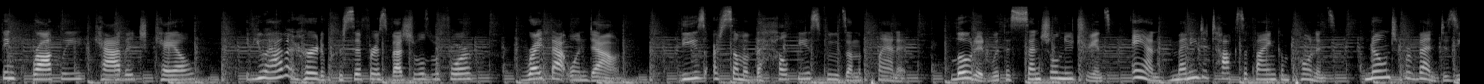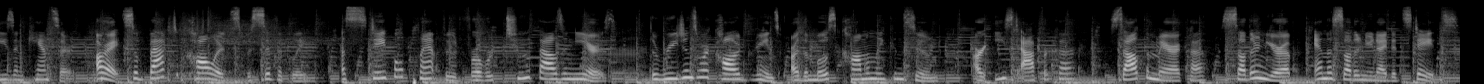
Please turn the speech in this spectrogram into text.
Think broccoli, cabbage, kale. If you haven't heard of cruciferous vegetables before, write that one down. These are some of the healthiest foods on the planet, loaded with essential nutrients and many detoxifying components known to prevent disease and cancer. Alright, so back to collards specifically. A staple plant food for over 2,000 years, the regions where collard greens are the most commonly consumed are East Africa, South America, Southern Europe, and the Southern United States.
